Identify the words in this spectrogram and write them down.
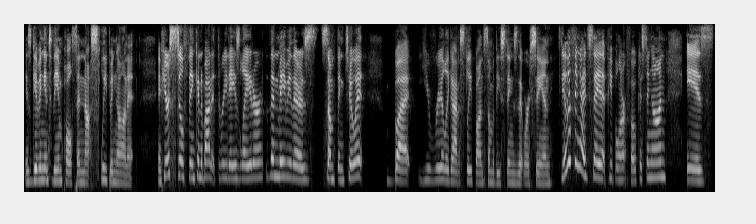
is giving into the impulse and not sleeping on it. If you're still thinking about it three days later, then maybe there's something to it, but you really got to sleep on some of these things that we're seeing. The other thing I'd say that people aren't focusing on is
